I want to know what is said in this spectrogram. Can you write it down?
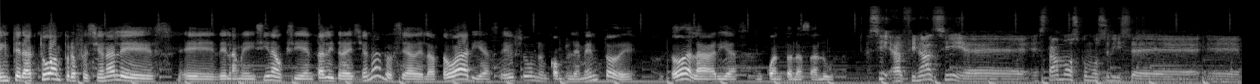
interactúan profesionales de la medicina occidental y tradicional, o sea, de las dos áreas. Es un complemento de, todas las áreas en cuanto a la salud. Sí, al final sí, estamos, como se dice,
